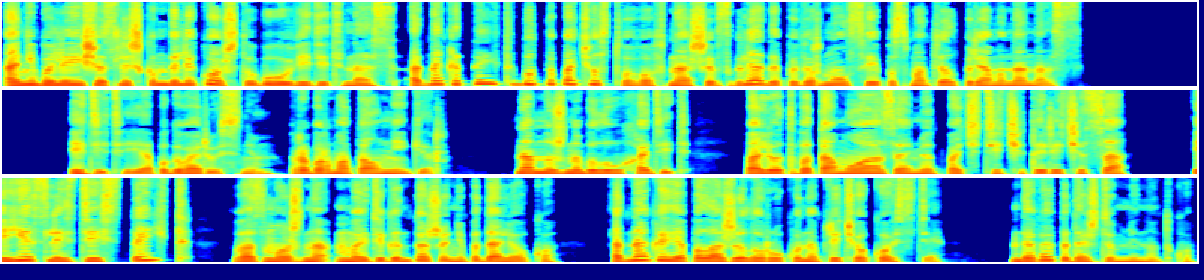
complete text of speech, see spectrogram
Они были еще слишком далеко, чтобы увидеть нас, однако Тейт, будто почувствовав наши взгляды, повернулся и посмотрел прямо на нас. «Идите, я поговорю с ним», — пробормотал Нигер. «Нам нужно было уходить. Полет в Атамуа займет почти четыре часа, и если здесь Тейт, Возможно, Мэддиган тоже неподалеку. Однако я положила руку на плечо Кости. «Давай подождем минутку»,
